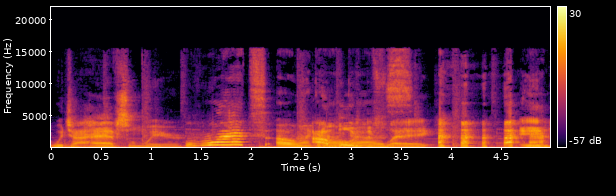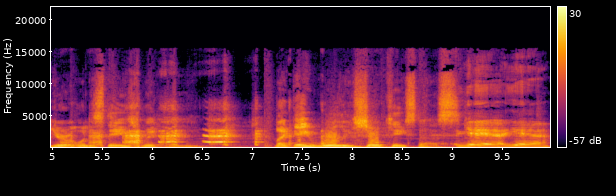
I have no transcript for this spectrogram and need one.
which I have somewhere. what? Oh my god. I'm holding guys. the flag, and you're on the stage with me. Like they really showcased us Yeah, yeah,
